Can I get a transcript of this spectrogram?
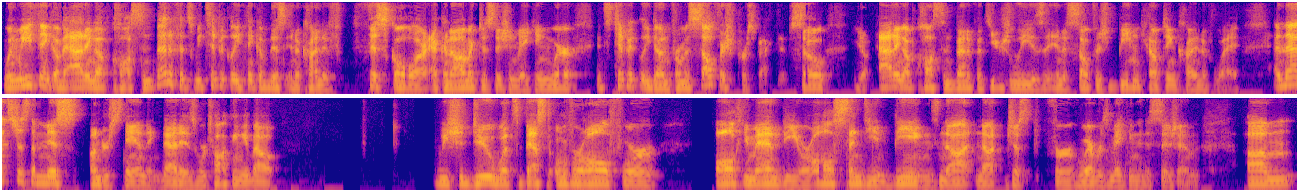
when we think of adding up costs and benefits, we typically think of this in a kind of fiscal or economic decision making where it's typically done from a selfish perspective. So, you know, adding up costs and benefits usually is in a selfish bean counting kind of way. And that's just a misunderstanding. That is, we're talking about we should do what's best overall for all humanity or all sentient beings, not not just for whoever's making the decision. Um,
